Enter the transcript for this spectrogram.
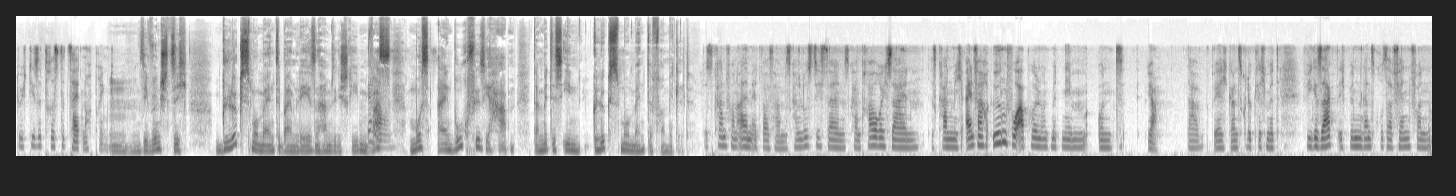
durch diese triste Zeit noch bringt. Mhm. Sie wünscht sich Glücksmomente beim Lesen, haben Sie geschrieben. Genau. Was muss ein Buch für Sie haben, damit es Ihnen Glücksmomente vermittelt? Es kann von allem etwas haben. Es kann lustig sein, es kann traurig sein, es kann mich einfach irgendwo abholen und mitnehmen und ja, da wäre ich ganz glücklich mit. Wie gesagt, ich bin ein ganz großer Fan von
